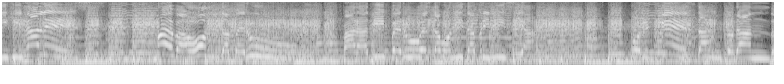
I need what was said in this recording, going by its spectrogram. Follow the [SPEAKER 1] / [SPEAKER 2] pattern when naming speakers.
[SPEAKER 1] originales. Nueva Onda Perú. Para ti, Perú, esta bonita primicia. ¿Por qué están llorando?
